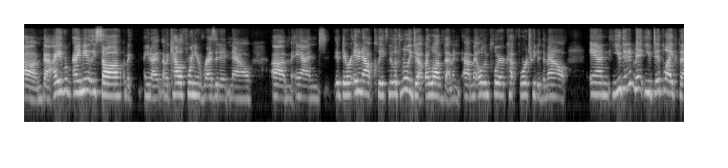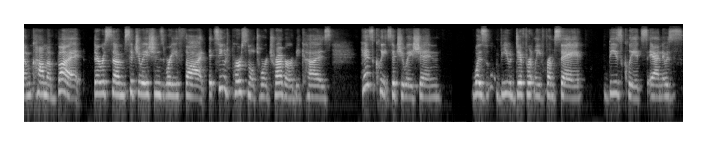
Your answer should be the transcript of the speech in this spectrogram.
um, that I, I immediately saw. I'm a you know i'm a california resident now um, and they were in and out cleats and they looked really dope. I love them. And uh, my old employer cut four tweeted them out. And you did admit you did like them comma but there was some situations where you thought it seemed personal toward Trevor because his cleat situation was viewed differently from say these cleats. And it was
